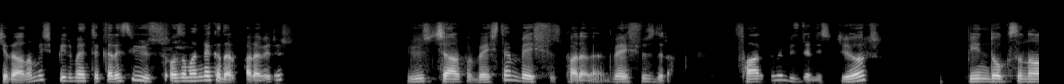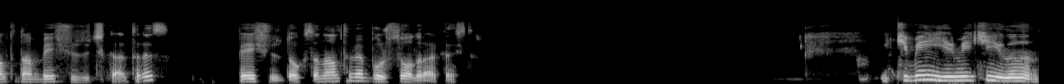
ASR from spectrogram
kiralamış. 1 metrekaresi 100. O zaman ne kadar para verir? 100 çarpı 5'ten 500 para verdi. 500 lira. Farkını bizden istiyor. 1096'dan 500'ü çıkartırız. 596 ve Bursa olur arkadaşlar. 2022 yılının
